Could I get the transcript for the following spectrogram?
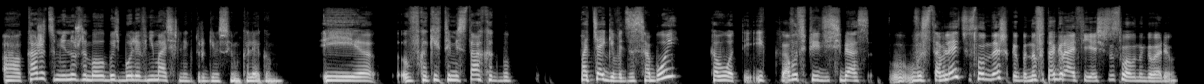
а, кажется, мне нужно было быть более внимательной к другим своим коллегам. И в каких-то местах как бы подтягивать за собой кого-то и кого-то впереди себя выставлять, условно, знаешь, как бы на фотографии, я сейчас условно говорю.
